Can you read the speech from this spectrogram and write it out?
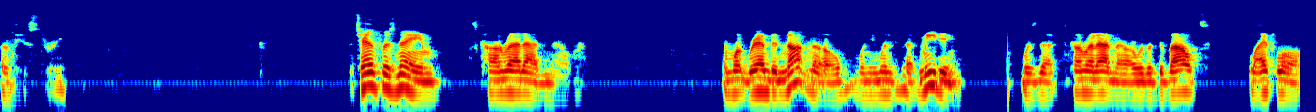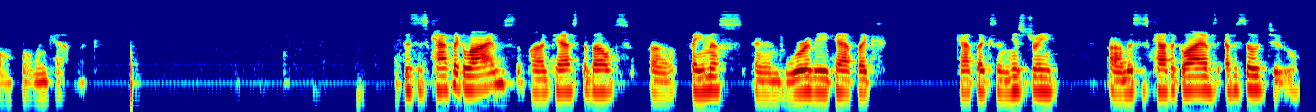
of history. The Chancellor's name was Konrad Adenauer. And what Graham did not know when he went to that meeting was that Konrad Adenauer was a devout, lifelong Roman Catholic. This is Catholic Lives, a podcast about uh, famous and worthy Catholic Catholics in history um, this is Catholic Lives, Episode 2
